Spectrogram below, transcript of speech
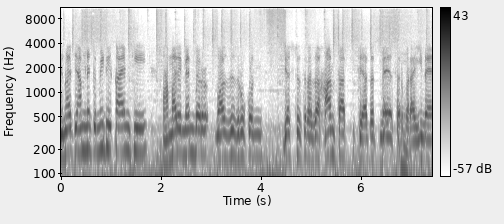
چنانچہ ہم نے کمیٹی قائم کی، ہمارے ممبر معزز رکن جسٹس رضا خان صاحب کی قیادت میں، سربراہی میں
